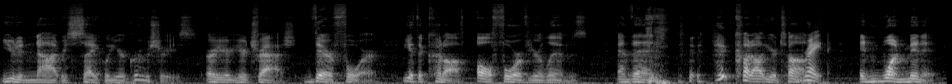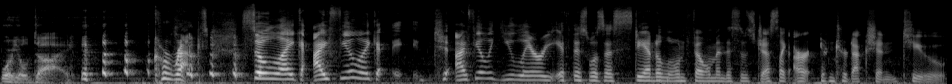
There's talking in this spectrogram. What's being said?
"You did not recycle your groceries or your your trash. Therefore, you have to cut off all four of your limbs and then cut out your tongue Right. in one minute, or you'll die." Correct. So like I feel like I feel like you Larry if this was a standalone film and this was just like our introduction to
